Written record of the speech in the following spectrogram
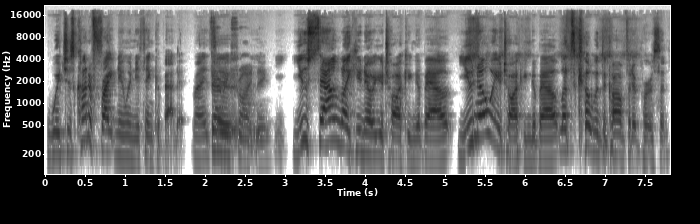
Which is kind of frightening when you think about it right Very So frightening. you sound like you know what you're talking about you know what you're talking about let's go with the confident person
